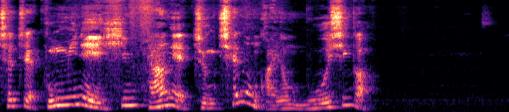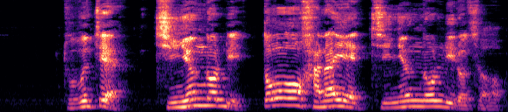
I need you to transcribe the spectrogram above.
첫째, 국민의힘 당의 정체는 과연 무엇인가? 두 번째, 진영 논리, 또 하나의 진영 논리로서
